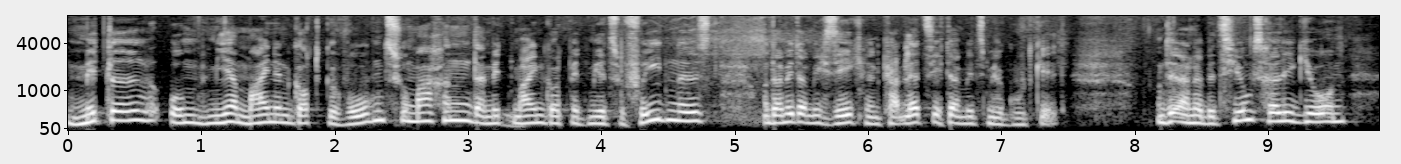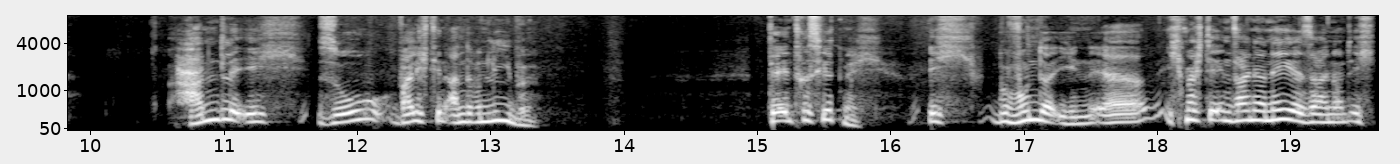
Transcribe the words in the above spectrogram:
Mittel, um mir meinen Gott gewogen zu machen, damit mein Gott mit mir zufrieden ist und damit er mich segnen kann, letztlich damit es mir gut geht. Und in einer Beziehungsreligion handle ich so, weil ich den anderen liebe. Der interessiert mich. Ich bewundere ihn. Er, ich möchte in seiner Nähe sein und ich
